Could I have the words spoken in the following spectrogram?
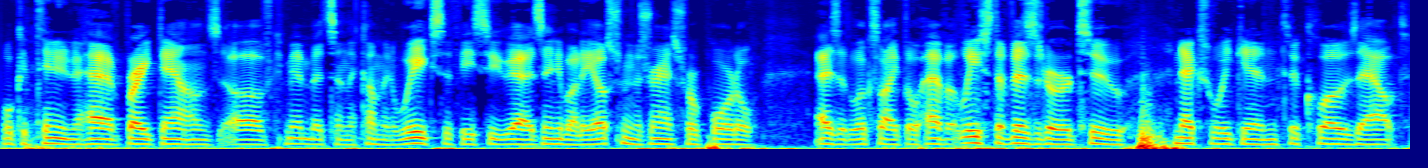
We'll continue to have breakdowns of commitments in the coming weeks. If ECU has anybody else from the transfer portal, as it looks like they'll have at least a visitor or two next weekend to close out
